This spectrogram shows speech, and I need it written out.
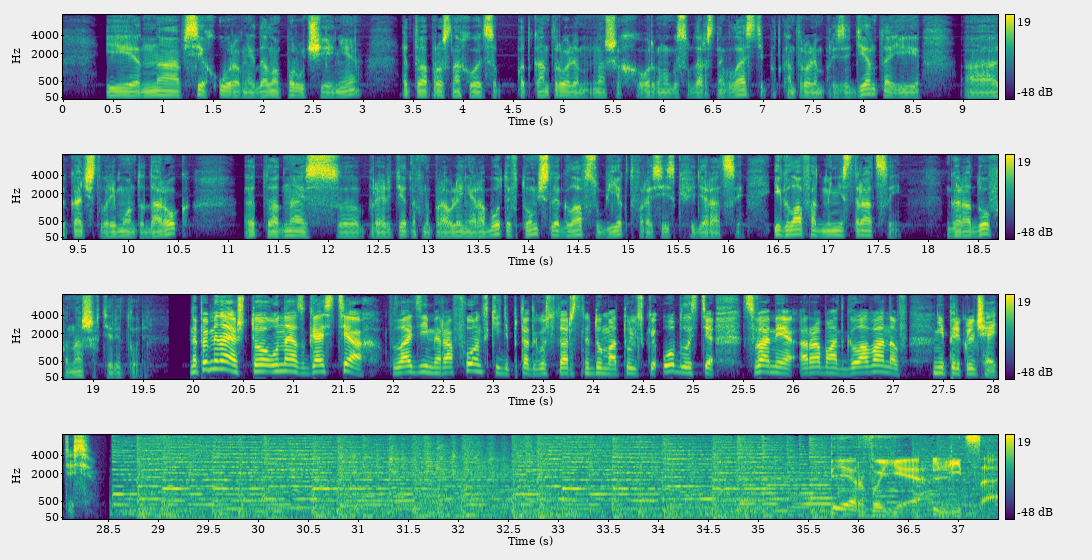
И на всех уровнях дано поручение. Этот вопрос находится под контролем наших органов государственной власти, под контролем президента и э, качество ремонта дорог – это одна из э, приоритетных направлений работы, в том числе глав субъектов Российской Федерации и глав администраций городов и наших территорий. Напоминаю, что у нас в гостях Владимир Афонский, депутат Государственной Думы от Тульской области. С вами Роман Голованов. Не переключайтесь. Первые лица.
